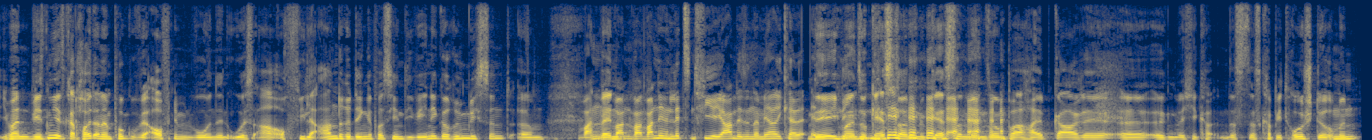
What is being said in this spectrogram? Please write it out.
ich meine, wir sind jetzt gerade heute an einem Punkt, wo wir aufnehmen, wo in den USA auch viele andere Dinge passieren, die weniger rühmlich sind. Ähm, Wann, wenn- wann, wann, in den letzten vier Jahren das in Amerika. Nee, ich meine so gestern, gestern, wenn so ein paar Halbgare äh, irgendwelche Ka das, das Kapitol stürmen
